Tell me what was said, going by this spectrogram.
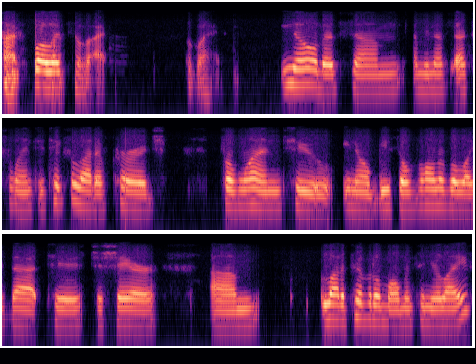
Uh, well, it's. I, oh, go ahead. No, that's um I mean that's excellent. It takes a lot of courage for one to, you know, be so vulnerable like that to to share um a lot of pivotal moments in your life.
